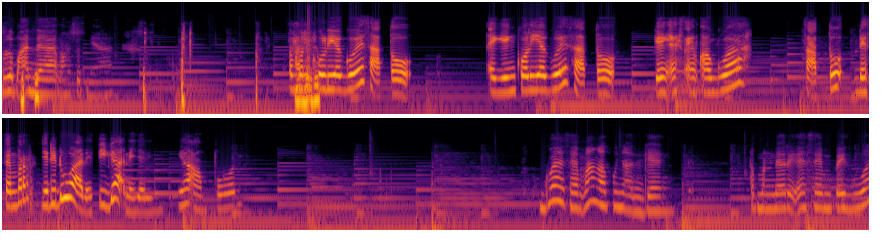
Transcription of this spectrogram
Belum ada maksudnya. Temen Ada kuliah gue satu. Eh geng kuliah gue satu. Geng SMA gue satu Desember jadi dua deh tiga nih jadinya. Ya ampun. Gue SMA nggak punya geng temen dari SMP gue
